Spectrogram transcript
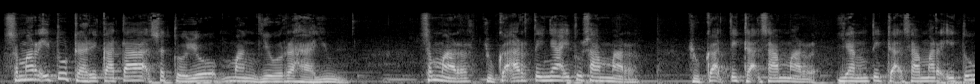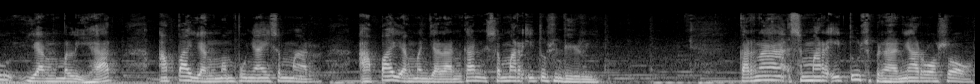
Semar itu dari kata sedoyo manggio rahayu. Semar juga artinya itu samar, juga tidak samar. Yang tidak samar itu yang melihat apa yang mempunyai semar apa yang menjalankan Semar itu sendiri. Karena Semar itu sebenarnya Roso.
